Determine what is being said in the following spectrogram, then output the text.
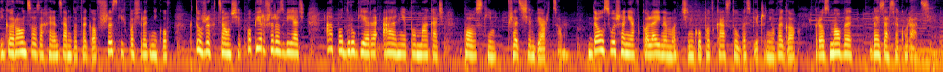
I gorąco zachęcam do tego wszystkich pośredników, którzy chcą się po pierwsze rozwijać, a po drugie realnie pomagać polskim przedsiębiorcom. Do usłyszenia w kolejnym odcinku podcastu ubezpieczeniowego Rozmowy bez asekuracji.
